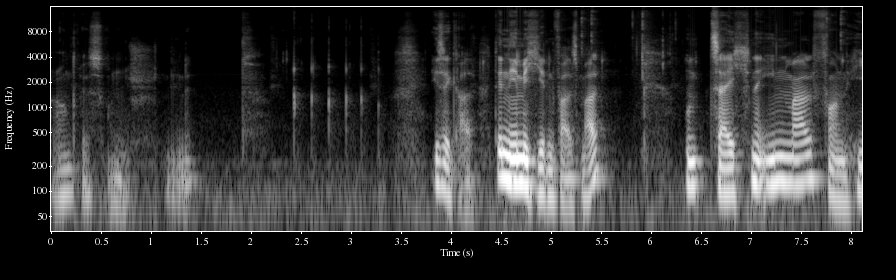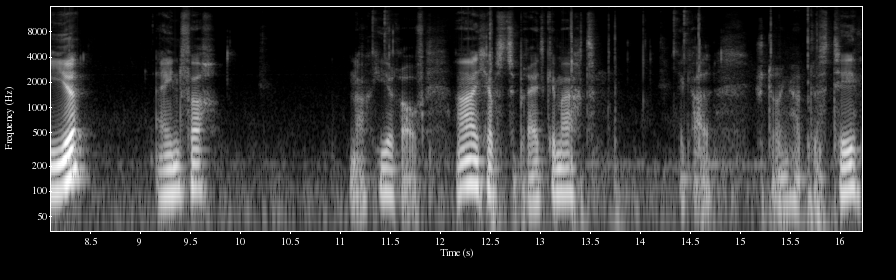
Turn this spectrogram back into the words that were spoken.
Grundriss und Schnitt. Ist egal. Den nehme ich jedenfalls mal und zeichne ihn mal von hier einfach nach hier rauf. Ah, ich habe es zu breit gemacht. Egal. Steuerung hat das T.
